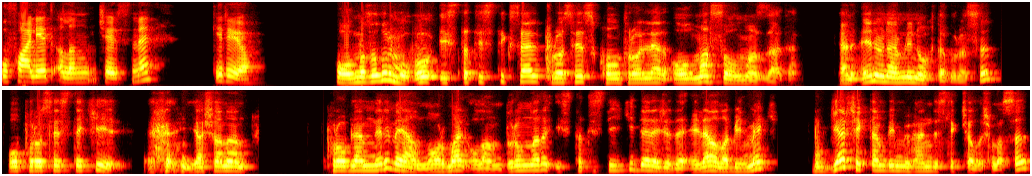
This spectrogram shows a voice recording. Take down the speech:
bu faaliyet alanının içerisine giriyor. Olmaz olur mu? Bu istatistiksel proses kontroller olmazsa olmaz zaten. Yani en önemli nokta burası. O prosesteki yaşanan problemleri veya normal olan durumları istatistiki derecede ele alabilmek bu gerçekten bir mühendislik çalışması.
